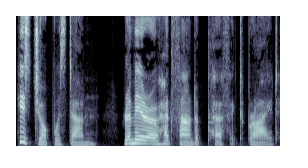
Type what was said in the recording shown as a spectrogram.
His job was done. Ramiro had found a perfect bride.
